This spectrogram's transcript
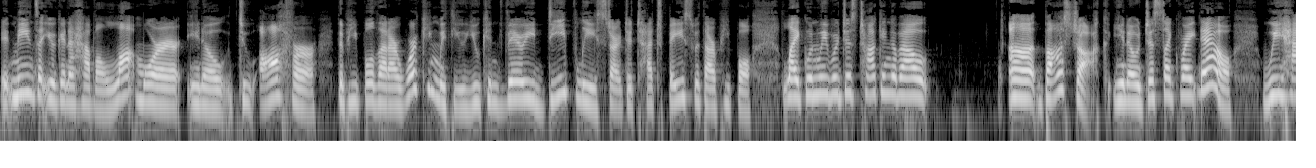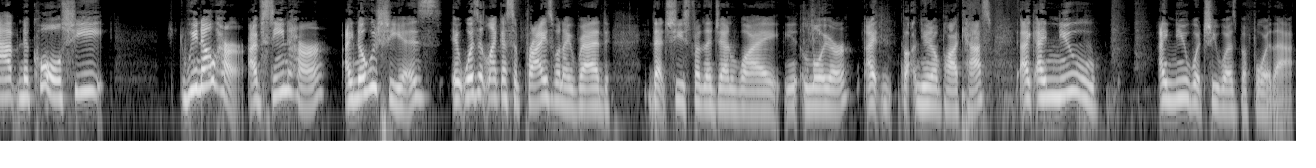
It means that you're going to have a lot more, you know, to offer the people that are working with you. You can very deeply start to touch base with our people. Like when we were just talking about uh, Boss Jock, you know, just like right now, we have Nicole. She, we know her. I've seen her. I know who she is. It wasn't like a surprise when I read that she's from the Gen Y lawyer, I, you know, podcast. I, I knew, I knew what she was before that.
